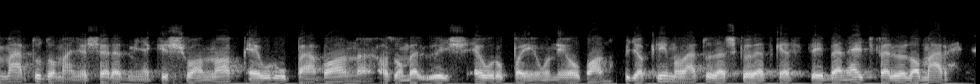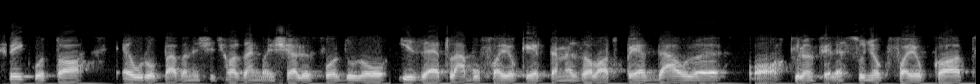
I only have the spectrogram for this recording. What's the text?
már tudományos eredmények is vannak Európában, azon belül is Európai Unióban, hogy a klímaváltozás következtében egyfelől a már régóta Európában és így hazánkban is előforduló izelt lábú fajok értem ez alatt például a különféle szúnyogfajokat,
